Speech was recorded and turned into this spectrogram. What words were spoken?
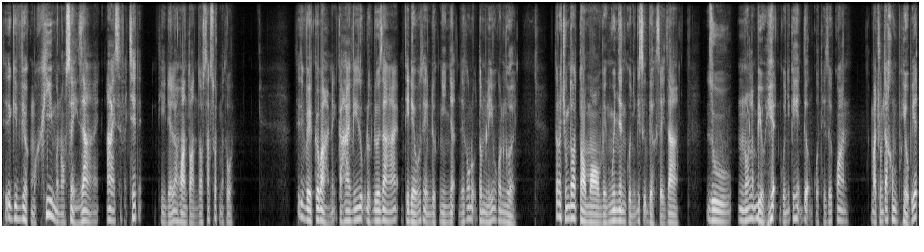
Thế thì cái việc mà khi mà nó xảy ra ấy, ai sẽ phải chết ấy, thì đấy là hoàn toàn do xác suất mà thôi. Thế thì về cơ bản ấy, cả hai ví dụ được đưa ra ấy, thì đều có thể được nhìn nhận dưới góc độ tâm lý của con người. Tức là chúng ta tò mò về nguyên nhân của những cái sự việc xảy ra. Dù nó là biểu hiện của những cái hiện tượng của thế giới quan mà chúng ta không hiểu biết,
